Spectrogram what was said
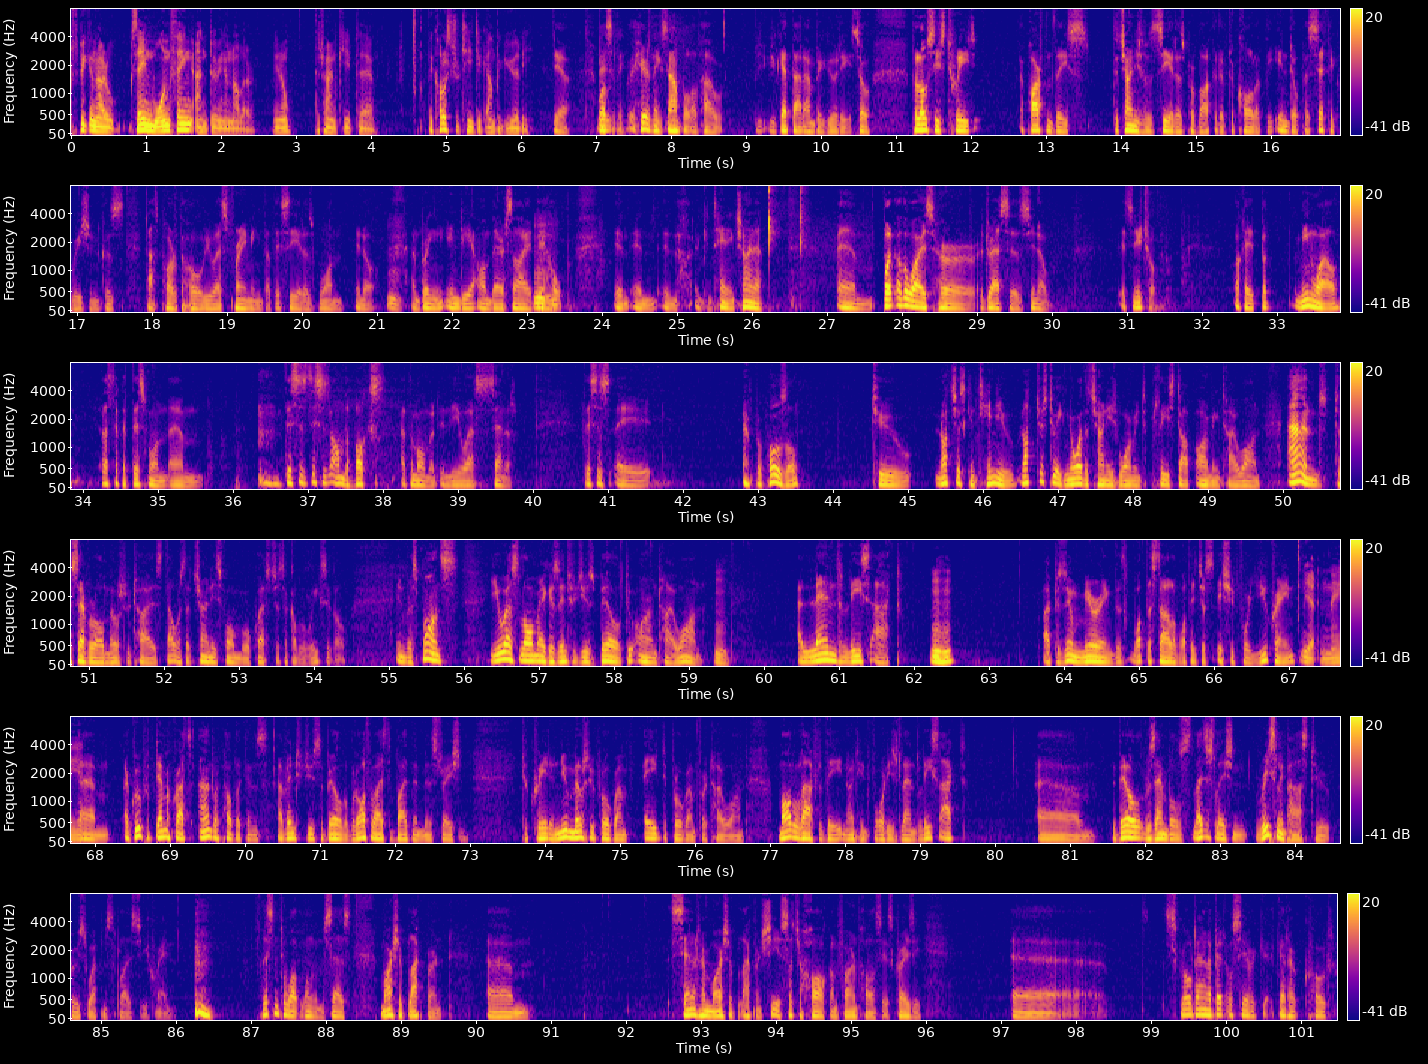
speaking out of saying one thing and doing another. You know, to try and keep the they call it strategic ambiguity. Yeah. Well, Basically. here's an example of how you, you get that ambiguity. So, Pelosi's tweet, apart from this, the Chinese would see it as provocative to call it the Indo-Pacific region because that's part of the whole U.S. framing that they see it as one, you know, Mm. and bringing India on their side. They Mhm. hope in in, in in containing China. Um, but otherwise, her address is, you know, it's neutral. Okay, but meanwhile, let's look at this one. Um, this is this is on the books at the moment in the U.S. Senate. This is a, a proposal to not just continue, not just to ignore the Chinese warning to please stop arming Taiwan, and to sever all military ties. That was a Chinese formal request just a couple of weeks ago. In response, U.S. lawmakers introduced bill to arm Taiwan, Mm. a Lend Lease Act Mm-hmm. I presume mirroring this, what the style of what they just issued for Ukraine. Yeah, in May. Yeah. Um, a group of Democrats and Republicans have introduced a bill that would authorize the Biden administration to create a new military program, aid program for Taiwan, modeled after the 1940s Lend Lease Act. Um, the bill resembles legislation recently passed to boost weapons supplies to Ukraine. Listen to what one of them says. Marsha Blackburn, um, Senator Marsha Blackburn, she is such a hawk on foreign policy. It's crazy. Uh, scroll down a bit. We'll see if I get- her quote.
